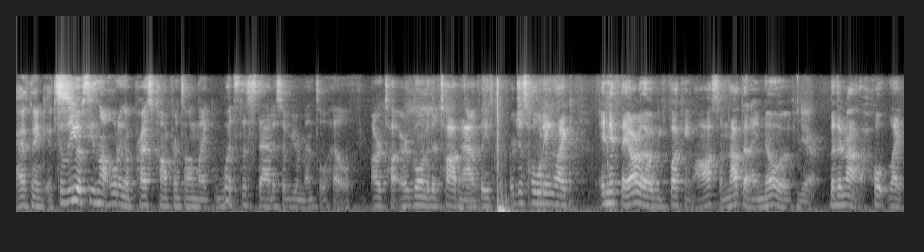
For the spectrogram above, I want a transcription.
I think it's So the UFC's not holding a press conference on like what's the status of your mental health, or to, or going to their top mm. athletes, or just holding like, and if they are, that would be fucking awesome. Not that I know of, yeah but they're not ho- like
